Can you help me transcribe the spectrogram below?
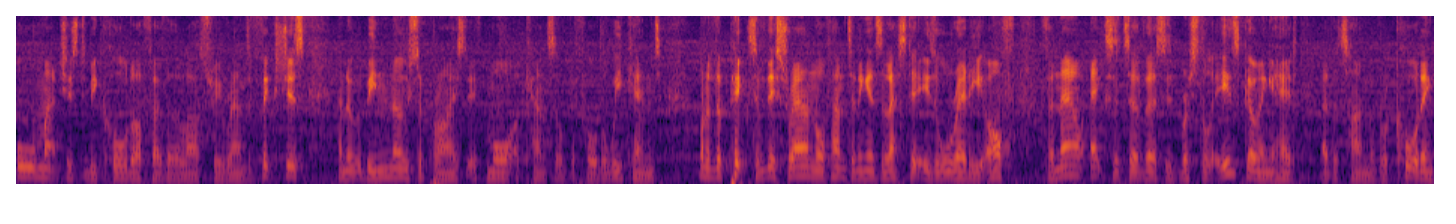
all matches to be called off over the last three rounds of fixtures, and it would be no surprise if more are cancelled before the weekend. One of the picks of this round, Northampton against Leicester, is already off. For now, Exeter versus Bristol is going ahead at the time of recording.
